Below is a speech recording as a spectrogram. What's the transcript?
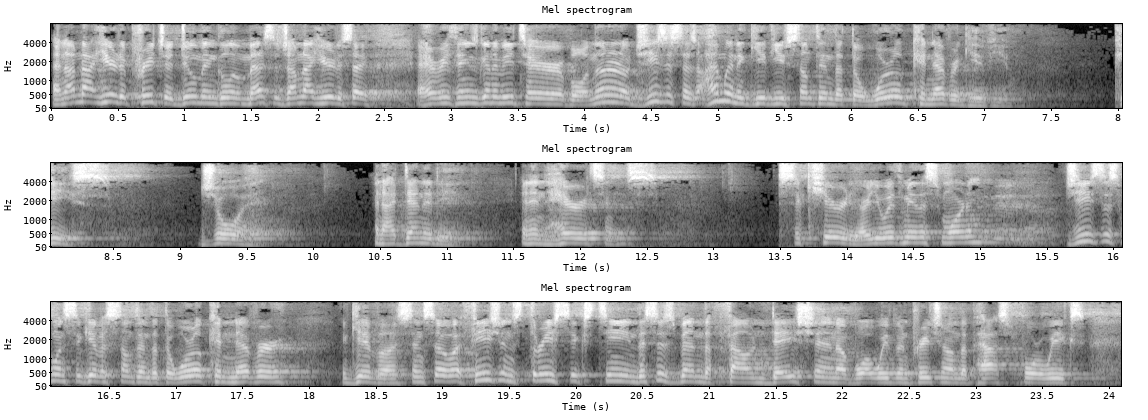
And I'm not here to preach a doom and gloom message. I'm not here to say everything's going to be terrible. No, no, no. Jesus says, I'm going to give you something that the world can never give you peace, joy, an identity, an inheritance, security. Are you with me this morning? Amen. Jesus wants to give us something that the world can never give us. And so Ephesians 3:16, this has been the foundation of what we've been preaching on the past 4 weeks.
